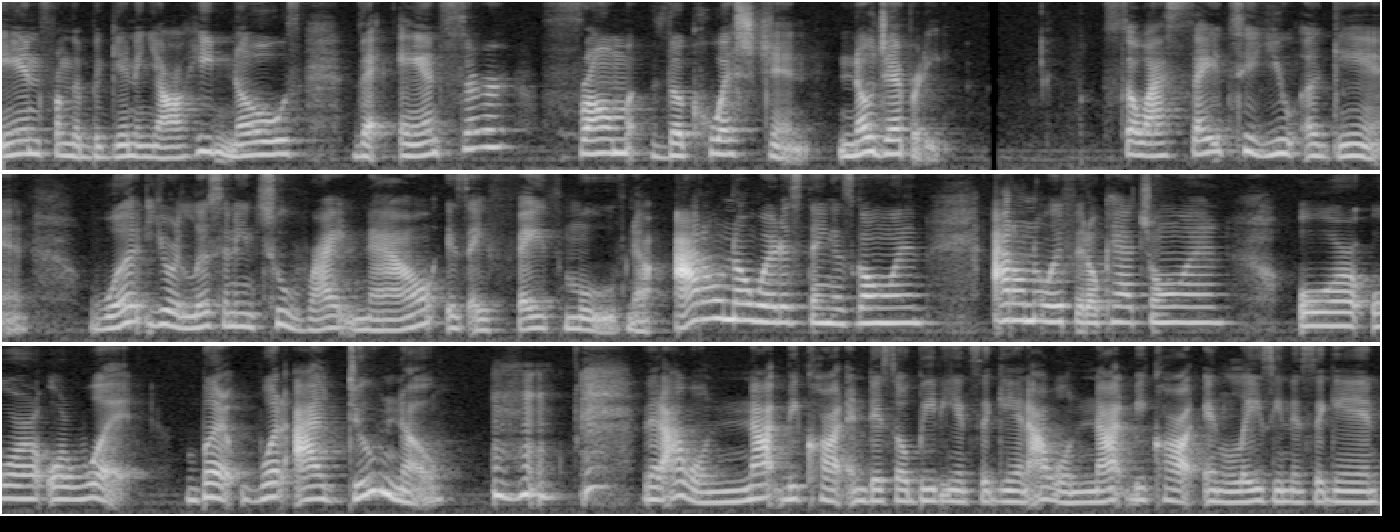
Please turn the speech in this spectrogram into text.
end from the beginning, y'all. He knows the answer from the question. No jeopardy. So I say to you again, what you're listening to right now is a faith move. Now, I don't know where this thing is going. I don't know if it'll catch on or or or what. But what I do know that I will not be caught in disobedience again. I will not be caught in laziness again.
